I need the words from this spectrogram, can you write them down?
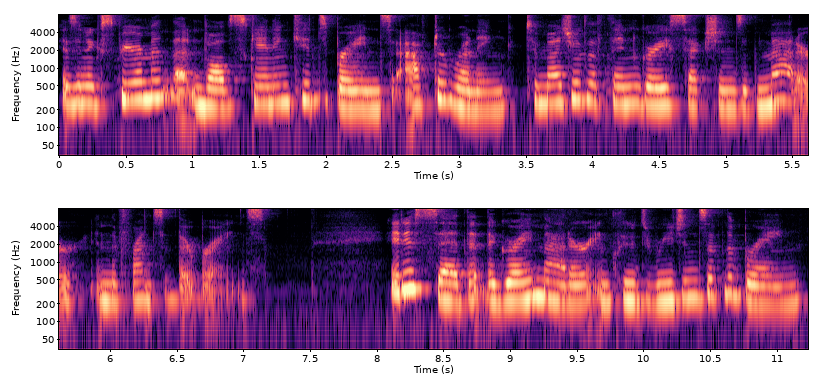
is an experiment that involves scanning kids' brains after running to measure the thin gray sections of matter in the fronts of their brains. It is said that the gray matter includes regions of the brain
